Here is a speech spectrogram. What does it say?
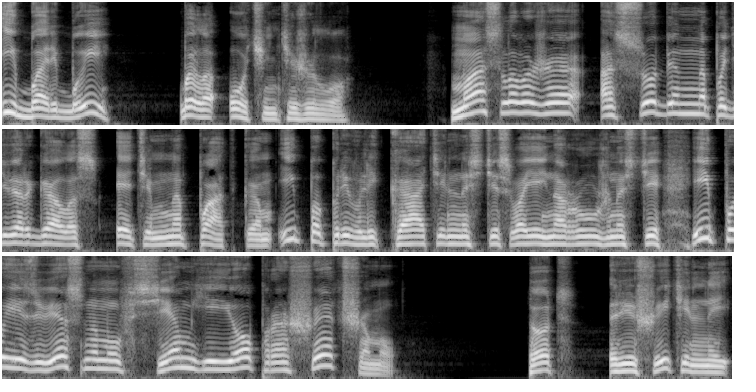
и борьбы было очень тяжело. Маслова же особенно подвергалась этим нападкам и по привлекательности своей наружности, и по известному всем ее прошедшему. Тот решительный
